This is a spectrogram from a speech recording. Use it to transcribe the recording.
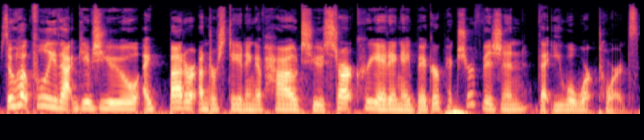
So, hopefully, that gives you a better understanding of how to start creating a bigger picture vision that you will work towards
